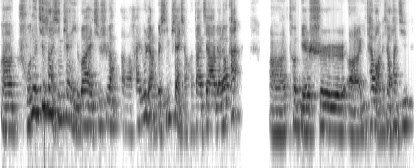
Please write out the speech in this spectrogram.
呃，除了计算芯片以外，其实呃还有两个芯片想和大家聊聊看啊，特别是呃以太网的交换机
